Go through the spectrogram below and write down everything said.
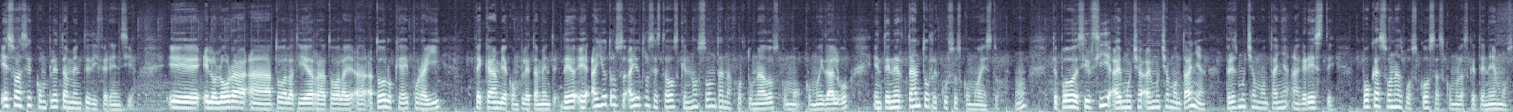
Eso hace completamente diferencia. Eh, el olor a, toda la tierra, a, toda a, todo lo que hay por ahí, te cambia completamente. Eh, hay, otros, hay otros estados que no son tan afortunados como, como Hidalgo en tener tantos recursos como esto. Te puedo decir, sí, hay mucha, hay mucha montaña, pero es mucha montaña agreste pocas zonas boscosas como las que tenemos,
